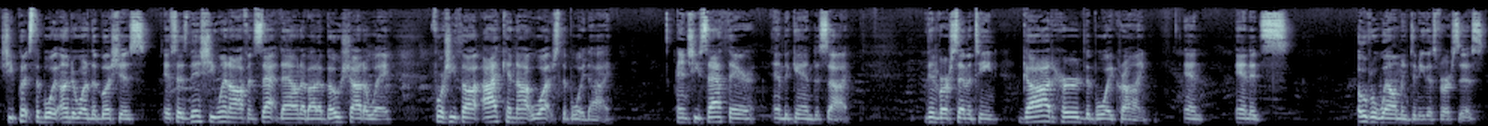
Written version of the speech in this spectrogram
She puts the boy under one of the bushes. It says then she went off and sat down about a bow shot away, for she thought I cannot watch the boy die. And she sat there and began to sigh. Then verse 17, God heard the boy crying. And and it's overwhelming to me this verse is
